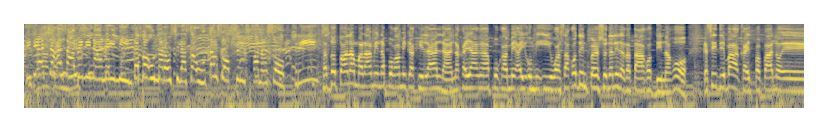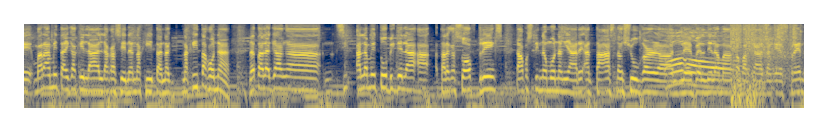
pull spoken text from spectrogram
Hindi at saka sabi ni Nanay Linda, bauna raw sila sa utang, soft drinks pa ng soft drinks. Sa totoo lang, marami na po kami kakilala na kaya nga po kami ay umiiwas. Ako din personally, natatakot din ako. Kasi di ba kahit papano, eh, marami tayong kakilala kasi na nakita, nag, nakita ko na, na talagang, ah, si, alam mo yung tubig nila, ah, talagang soft drinks, tapos tingnan mo nangyari, ang taas ng sugar ah, Oo. level nila mga kabarkadang S-friend.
